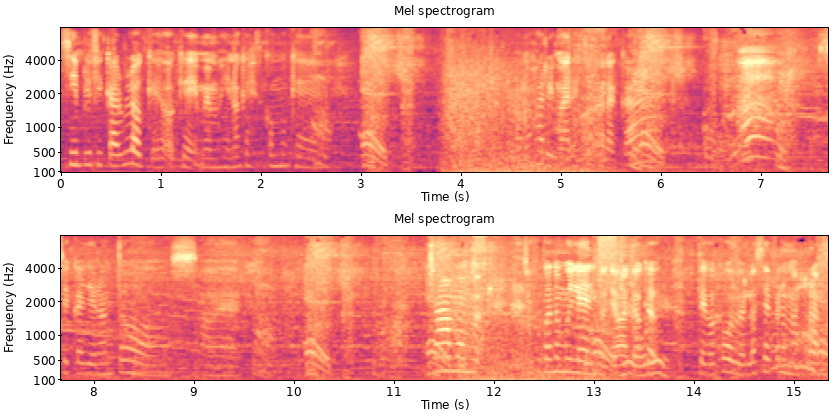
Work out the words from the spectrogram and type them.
Simplificar bloques. Ok, me imagino que es como que... Vamos a arrimar este para acá. ¡Ah! Se cayeron todos. A ver. Chamo, me... estoy jugando muy lento. Ya tengo que, tengo que volverlo a hacer, pero más rápido.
